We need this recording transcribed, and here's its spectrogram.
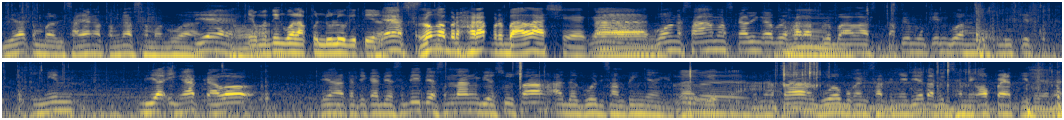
dia kembali sayang atau enggak sama gua Iya. Oh. Yang penting gue lakuin dulu gitu ya. yes Lo nggak berharap berbalas ya Nah, kan? gua nggak sama sekali nggak berharap Hmm. berbalas, tapi mungkin gua hanya sedikit ingin dia ingat kalau ya ketika dia sedih, dia senang, dia susah, ada gua di sampingnya gitu. Nah, gitu. Ternyata gua bukan di sampingnya dia, tapi di samping opet gitu ya. Kan?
